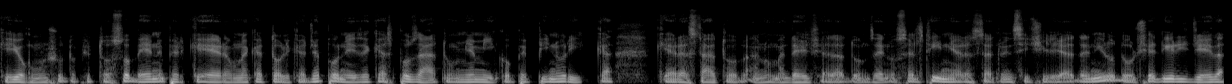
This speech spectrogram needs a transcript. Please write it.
che io ho conosciuto piuttosto bene perché era una cattolica giapponese che ha sposato un mio amico Peppino Ricca, che era stato a Nomadelfia da Don Zeno Saltini, era stato in Sicilia da Danilo Dolce e dirigeva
